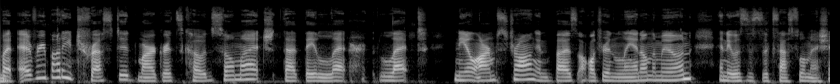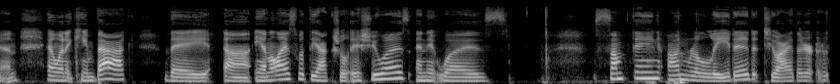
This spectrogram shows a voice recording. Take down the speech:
But everybody trusted Margaret's code so much that they let her, let Neil Armstrong and Buzz Aldrin land on the moon, and it was a successful mission. And when it came back, they uh, analyzed what the actual issue was, and it was something unrelated to either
